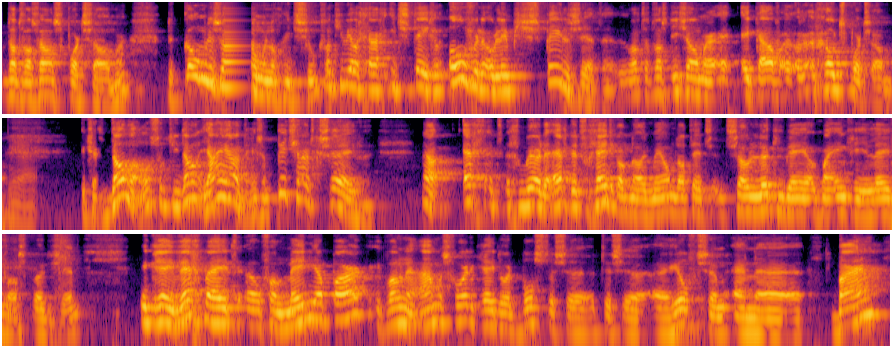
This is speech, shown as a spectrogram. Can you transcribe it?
dat was wel een sportzomer, de komende zomer nog iets zoekt. Want die willen graag iets tegenover de Olympische Spelen zetten. Want het was die zomer EK, of een groot sportzomer. Ja. Ik zeg, dan al, zoekt hij dan? Ja, ja, er is een pitch uitgeschreven. Nou, echt, het gebeurde echt. Dit vergeet ik ook nooit meer, omdat dit zo lucky ben je ook maar één keer in je leven als producent. Ik reed weg bij het, uh, van het Mediapark. Ik woon in Amersfoort. Ik reed door het bos tussen, tussen Hilversum en uh, Baarn.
